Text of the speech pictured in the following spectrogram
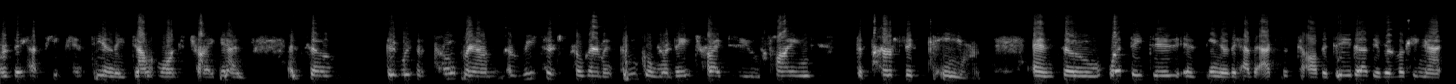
or they have PTSD and they don't want to try again. And so there was a program, a research program at Google where they tried to find the perfect team. And so what they did is, you know, they have access to all the data. They were looking at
